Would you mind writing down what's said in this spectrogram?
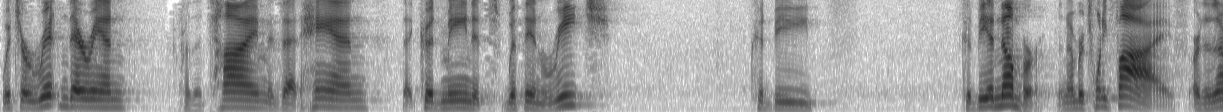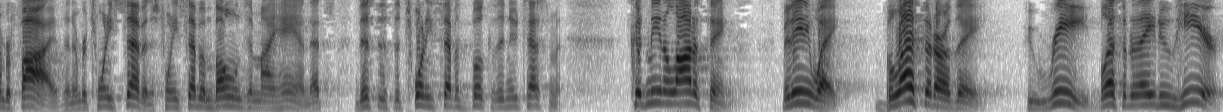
which are written therein, for the time is at hand. That could mean it's within reach, could be could be a number, the number 25, or the number 5, the number 27. There's 27 bones in my hand. That's, this is the 27th book of the New Testament. Could mean a lot of things. But anyway, blessed are they who read. Blessed are they who hear.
